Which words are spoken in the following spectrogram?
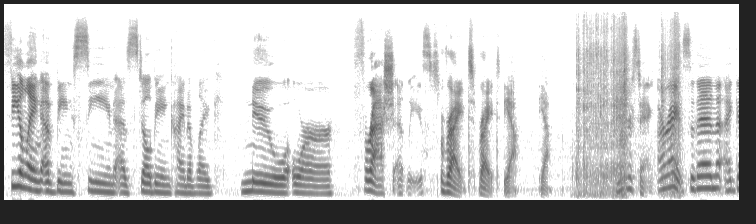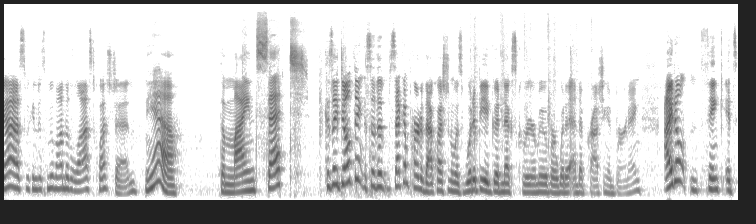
feeling of being seen as still being kind of like new or fresh at least Right. Right. Yeah. Yeah. interesting all right so then i guess we can just move on to the last question Yeah. The mindset. because i don't think so the second part of that question was would it be a good next career move or would it end up crashing and burning i don't think it's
